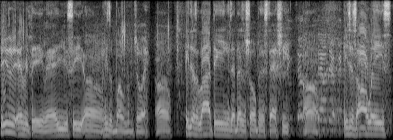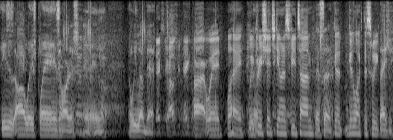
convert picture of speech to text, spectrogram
he's been everything, man. You can see um, he's a bundle of joy. Um, he does a lot of things that doesn't show up in the stat sheet. Um, he's just always he's just always playing his hardest. And, and, and we love that. Dexter, how's your day going? All right, Wade. Well, hey, we yeah. appreciate you giving us a few time. Yes, sir. Good, good luck this week. Thank you.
